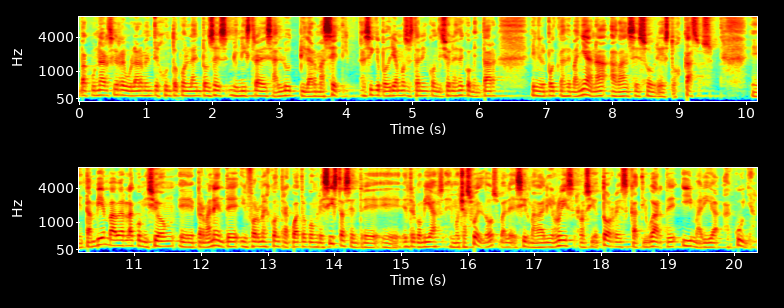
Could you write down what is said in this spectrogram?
vacunarse irregularmente junto con la entonces ministra de Salud Pilar Massetti. Así que podríamos estar en condiciones de comentar en el podcast de mañana avances sobre estos casos. también va a haber la Comisión Permanente informes contra cuatro congresistas, entre, entre comillas, muchas vale decir Magali Ruiz, Rocío Torres, Katy Ugarte y María Acuña.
